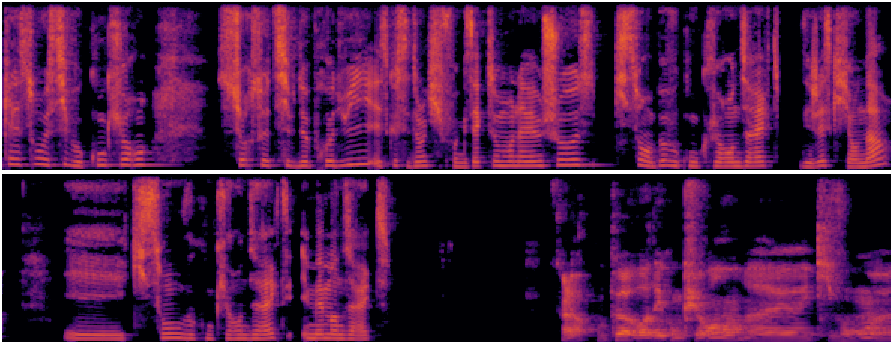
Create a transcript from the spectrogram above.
Quels sont aussi vos concurrents sur ce type de produit? Est-ce que c'est des gens qui font exactement la même chose? Qui sont un peu vos concurrents directs? Déjà, est-ce qu'il y en a? Et qui sont vos concurrents directs et même indirects Alors, on peut avoir des concurrents euh, qui vont euh,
